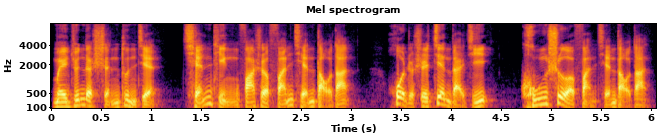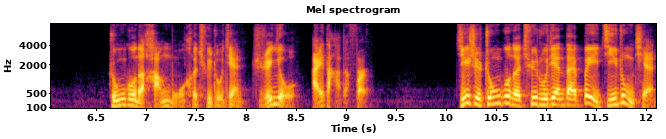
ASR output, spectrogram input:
美军的神盾舰、潜艇发射反潜导弹，或者是舰载机空射反潜导弹，中共的航母和驱逐舰只有挨打的份儿。即使中共的驱逐舰在被击中前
